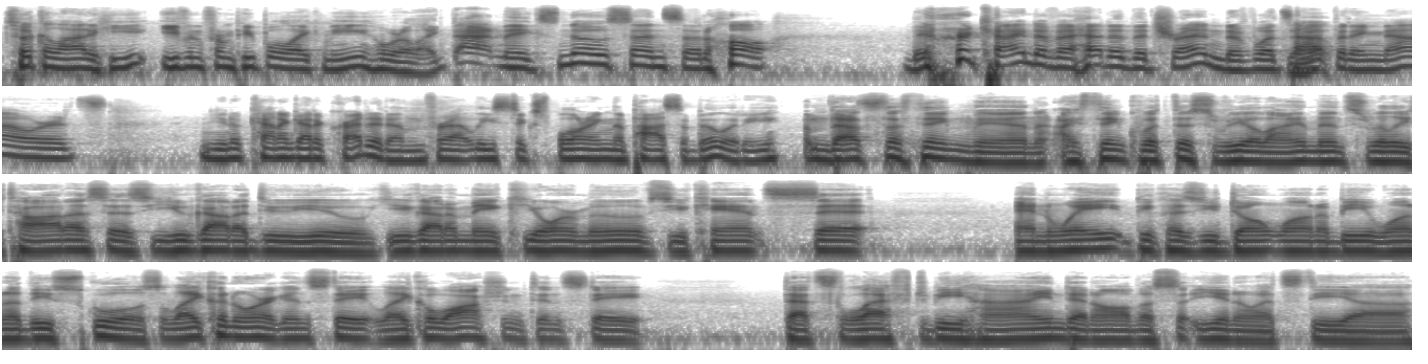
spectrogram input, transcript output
took a lot of heat, even from people like me who were like, "That makes no sense at all." They were kind of ahead of the trend of what's Yep. happening now, or it's you know kind of got to credit them for at least exploring the possibility. And that's the thing, man. I think what this realignment's really taught us is you got to do you. You got to make your moves. You can't sit and wait because you don't want to be one of these schools like an Oregon State, like a Washington State that's left behind and all of a sudden, you know, it's the uh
